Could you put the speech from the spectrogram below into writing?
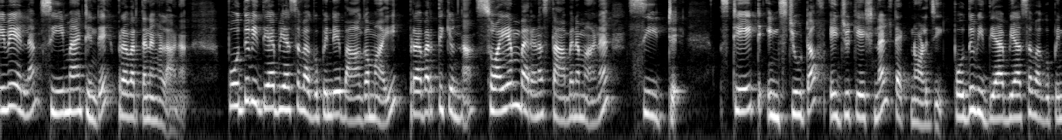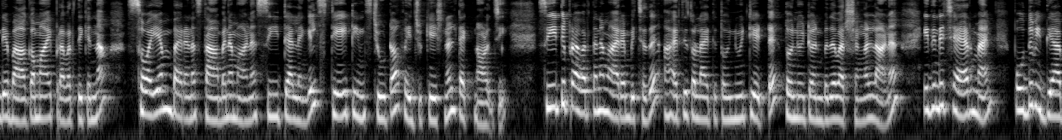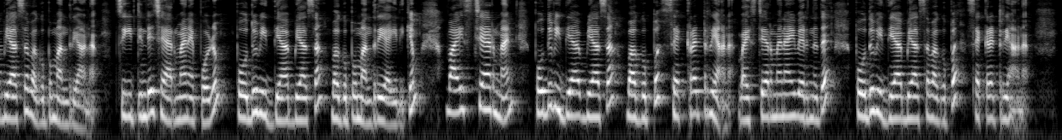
ഇവയെല്ലാം സിമാറ്റിൻ്റെ പ്രവർത്തനങ്ങളാണ് പൊതുവിദ്യാഭ്യാസ വകുപ്പിൻ്റെ ഭാഗമായി പ്രവർത്തിക്കുന്ന സ്വയംഭരണ സ്ഥാപനമാണ് SIET state institute of educational technology പൊതുവിദ്യാഭ്യാസ വകുപ്പിൻ്റെ ഭാഗമായി പ്രവർത്തിക്കുന്ന സ്വയംഭരണ സ്ഥാപനമാണ് സീറ്റ് അല്ലെങ്കിൽ state institute of educational technology SIET പ്രവർത്തനം ആരംഭിച്ചത് ആയിരത്തി തൊള്ളായിരത്തി തൊണ്ണൂറ്റിയെട്ട് തൊണ്ണൂറ്റൊൻപത് വർഷങ്ങളിലാണ് ഇതിൻ്റെ ചെയർമാൻ പൊതുവിദ്യാഭ്യാസ വകുപ്പ് മന്ത്രിയാണ് സീറ്റിൻ്റെ ചെയർമാൻ എപ്പോഴും പൊതുവിദ്യാഭ്യാസ വകുപ്പ് മന്ത്രിയായിരിക്കും വൈസ് ചെയർമാൻ പൊതുവിദ്യാഭ്യാസ വകുപ്പ് സെക്രട്ടറിയാണ് വൈസ് ചെയർമാനായി വരുന്നത് പൊതുവിദ്യാഭ്യാസ വകുപ്പ് സെക്രട്ടറി സെക്രട്ടറിയാണ്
